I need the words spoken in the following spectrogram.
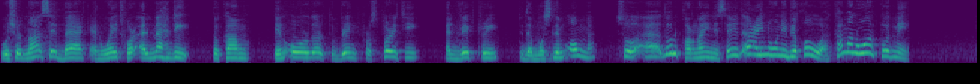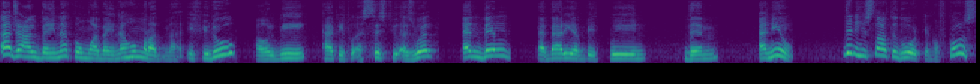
We should not sit back and wait for Al-Mahdi to come in order to bring prosperity and victory to the Muslim Ummah. So uh, Dhul Qarnayn said, أعينوني بقوة. Come and work with me. أجعل بينكم وبينهم ردما. If you do, I will be happy to assist you as well and build a barrier between them and you. Then he started working. Of course,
